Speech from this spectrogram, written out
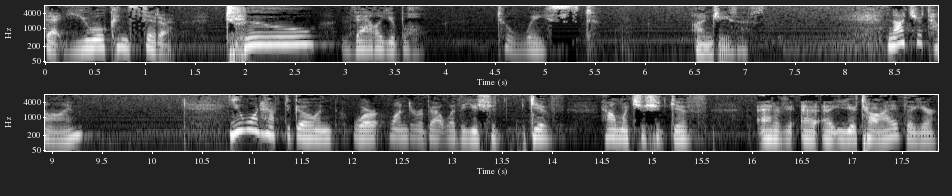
that you will consider too valuable to waste on Jesus. Not your time. You won't have to go and wonder about whether you should give, how much you should give out of uh, your tithe or your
